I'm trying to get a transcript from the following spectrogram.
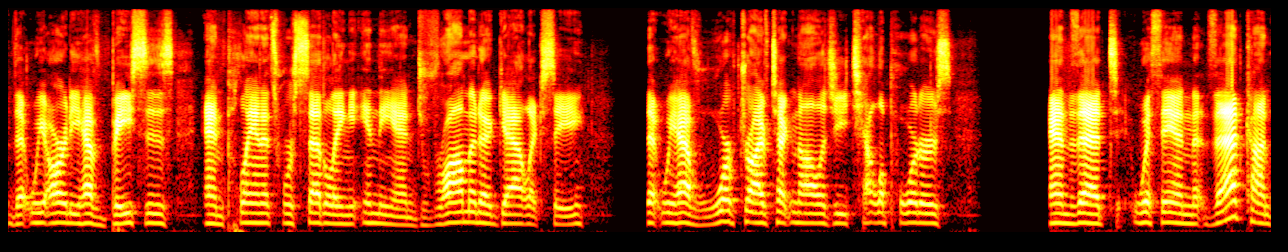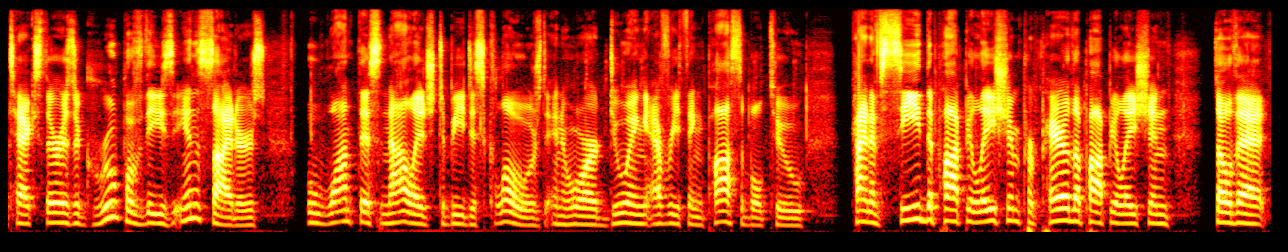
that we already have bases and planets we're settling in the Andromeda galaxy, that we have warp drive technology, teleporters, and that within that context, there is a group of these insiders who want this knowledge to be disclosed and who are doing everything possible to kind of seed the population, prepare the population so that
